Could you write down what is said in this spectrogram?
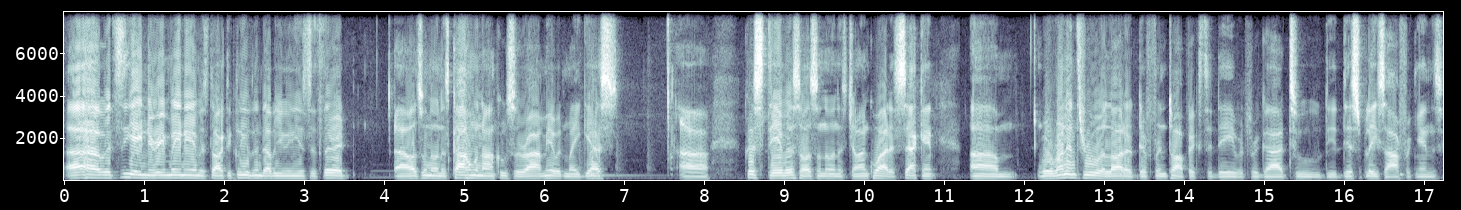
uh, with CA Newry. My name is Dr. Cleveland W. News the third, uh, also known as Kahun Ankusara. I'm here with my guest, uh, Chris Davis, also known as John Quad II. Um, we're running through a lot of different topics today with regard to the displaced Africans,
